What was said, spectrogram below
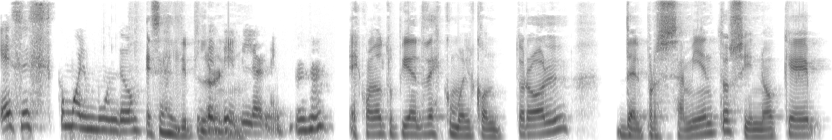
ese es como el mundo. Ese es el deep learning. Es cuando tú pierdes como el control del procesamiento, sino que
